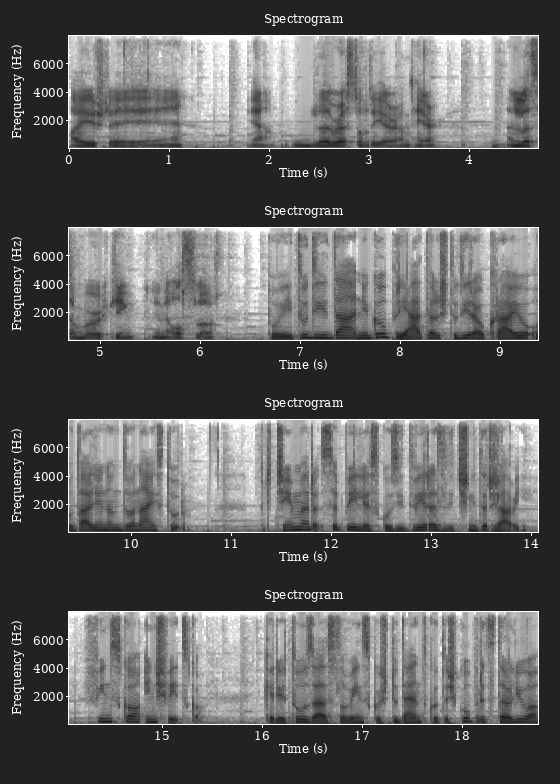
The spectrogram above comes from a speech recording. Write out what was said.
I usually, yeah, the rest of the year I'm here, unless I'm working in Oslo. Povi tudi, da njegov prijatelj študira v kraju oddaljenem 12 ur pri čemer se pelje skozi dve različni državi, Finsko in Švedsko. Ker je to za slovensko študentko težko predstavljivo,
